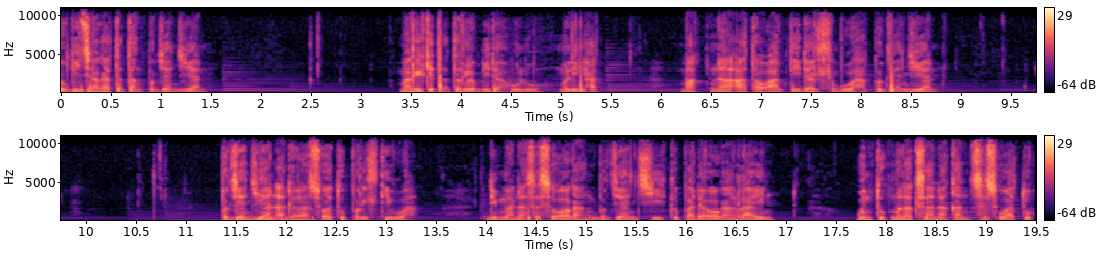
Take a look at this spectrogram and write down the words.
Berbicara tentang perjanjian, mari kita terlebih dahulu melihat makna atau arti dari sebuah perjanjian. Perjanjian adalah suatu peristiwa di mana seseorang berjanji kepada orang lain untuk melaksanakan sesuatu,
